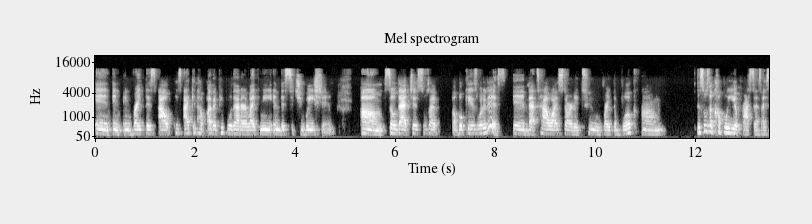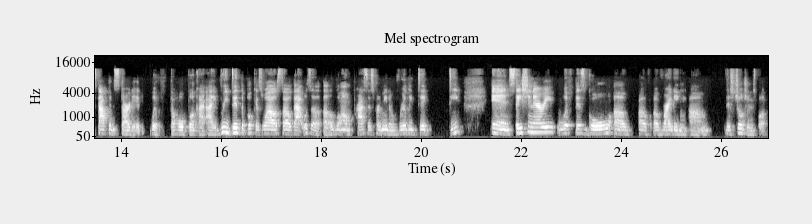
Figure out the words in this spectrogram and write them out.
and, and, and write this out because I can help other people that are like me in this situation. Um, so that just was like a book is what it is. And that's how I started to write the book. Um, this was a couple year process. I stopped and started with the whole book. I, I redid the book as well. So that was a, a long process for me to really dig deep in stationary with this goal of, of, of writing um, this children's book.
